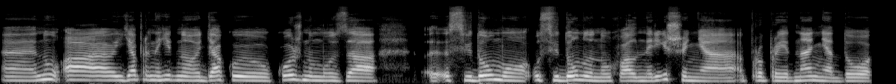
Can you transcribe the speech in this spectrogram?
Е, ну а я принагідно дякую кожному за свідомо усвідомлено ухвалене рішення про приєднання до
